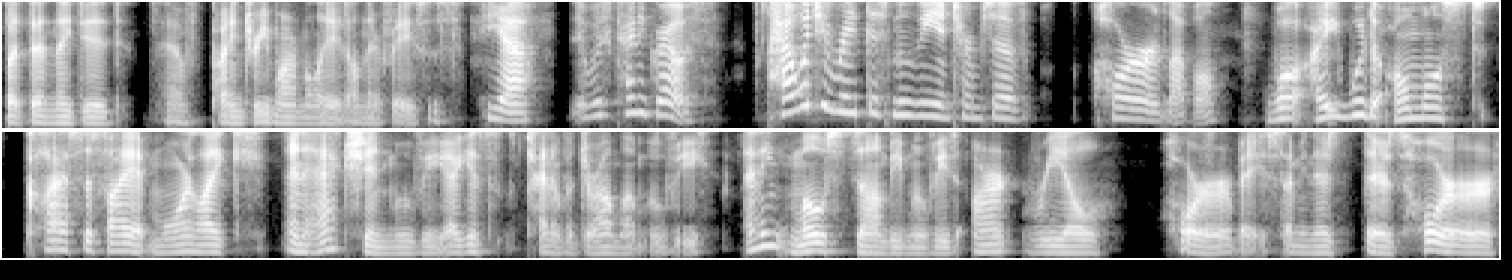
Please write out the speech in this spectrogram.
But then they did have pine tree marmalade on their faces. yeah, it was kind of gross. How would you rate this movie in terms of horror level? Well, I would almost classify it more like an action movie. I guess kind of a drama movie. I think most zombie movies aren't real horror based. I mean, there's there's horror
